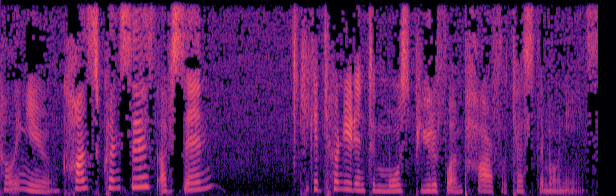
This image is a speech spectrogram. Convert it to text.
Telling you, consequences of sin, he can turn it into most beautiful and powerful testimonies.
